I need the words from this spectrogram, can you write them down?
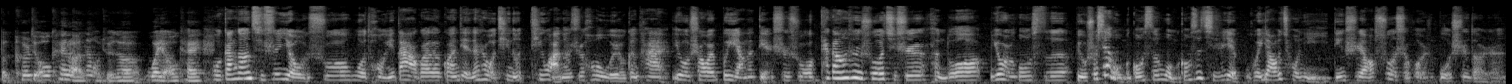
本科就 OK 了，那我觉得我也 OK。我刚刚其实有说我同意大耳瓜的观点，但是我听了听完了之后，我有跟他又稍微不一样的点是说，他刚刚是说其实很多用人公司，比如说像我们公司，我们公司其实也不会要求你一定是要硕士或者是博士的人，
